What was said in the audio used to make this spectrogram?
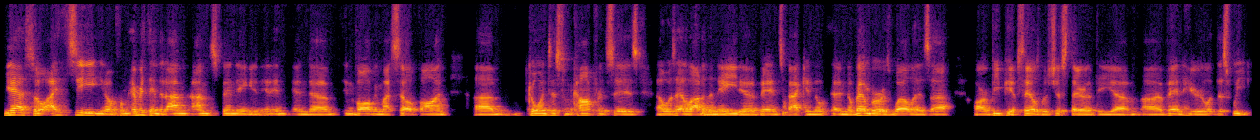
Yeah, so I see, you know, from everything that I'm I'm spending and and, and uh, involving myself on, um, going to some conferences. I was at a lot of the NAEDA events back in, no, in November, as well as uh, our VP of Sales was just there at the um, uh, event here this week.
